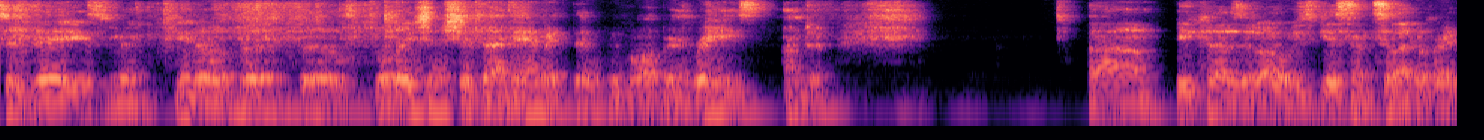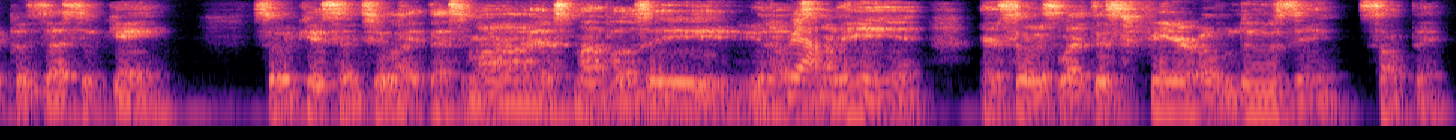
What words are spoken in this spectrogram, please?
today's, you know, the, the relationship dynamic that we've all been raised under. Um, because it always gets into like a very possessive game. So it gets into like, that's mine, it's my pussy, you know, yeah. it's my man. And so it's like this fear of losing something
